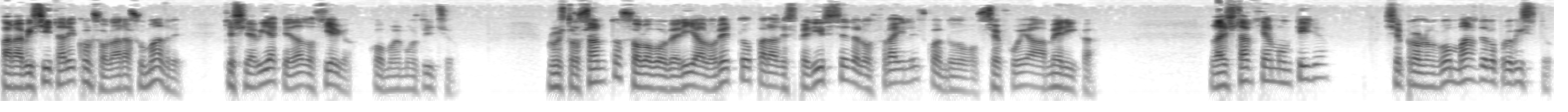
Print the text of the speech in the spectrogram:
para visitar y consolar a su madre, que se había quedado ciega, como hemos dicho. Nuestro santo sólo volvería a Loreto para despedirse de los frailes cuando se fue a América. La estancia en Montilla se prolongó más de lo previsto,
